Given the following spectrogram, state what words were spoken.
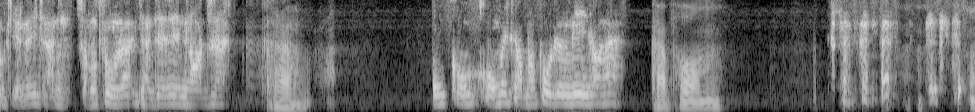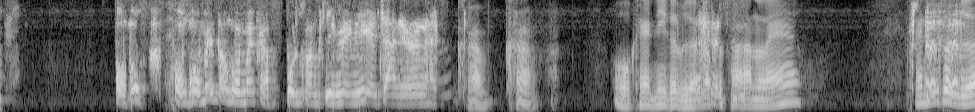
โอเคนะอาจารย์สองทุ่มแล้วอาจารย์จะได้นอนซะครับผมคงคงไม่กลับมาพูดเรื่องนี้แล้วนะครับผมผมผมคงไม่ต้องมากลับพูดความจริงเรื่องนี้กับอาจารย์แล้วนะครับครับ โอ้แค่นี้ก็เหลือรับประทานแล้วแค่นี้ก็เหลือ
